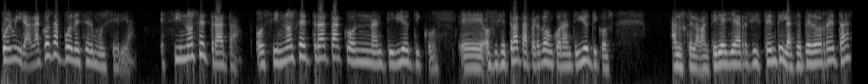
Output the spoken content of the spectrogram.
Pues mira, la cosa puede ser muy seria. Si no se trata, o si no se trata con antibióticos, eh, o si se trata, perdón, con antibióticos a los que la bacteria ya es resistente y las epidorretas,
